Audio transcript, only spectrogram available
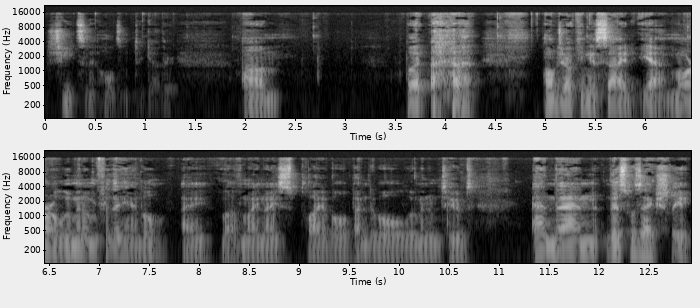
sheets and it holds them together. Um, but uh, all joking aside, yeah, more aluminum for the handle. I love my nice, pliable, bendable aluminum tubes. And then this was actually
